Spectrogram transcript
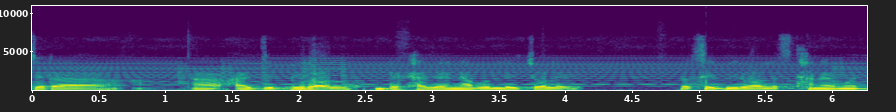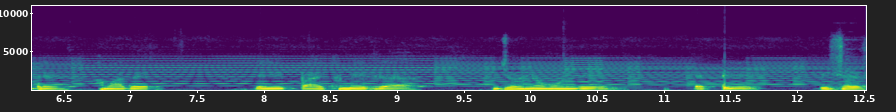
যেটা আজ বিরল, দেখা যায় না বললেই চলে তো সেই বিরল স্থানের মধ্যে আমাদের এই পাইকনিররা জৈন মন্দির একটি বিশেষ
